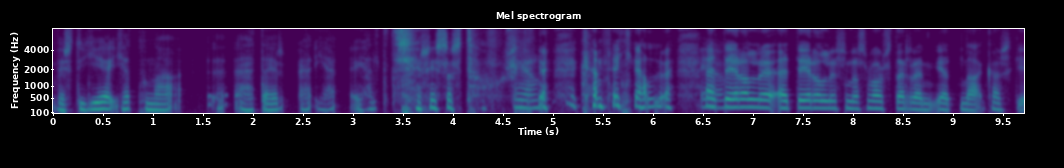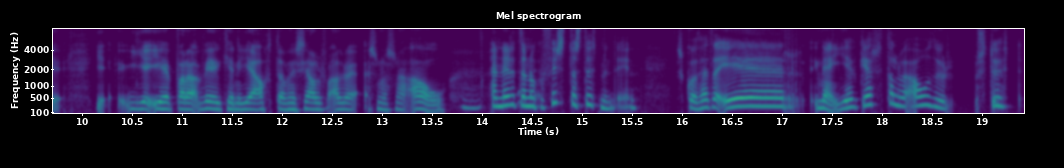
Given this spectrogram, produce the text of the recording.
veistu ég hérna þetta er, ég, ég held að þetta sé risastór ég kann ekki alveg þetta er alveg, þetta er alveg svona smá starra en ég, na, kannski ég, ég er bara, viðkenni, ég átti á mig sjálf alveg svona svona á mm. En er þetta nokkuð fyrsta stuttmyndin? Sko þetta er, nei, ég hef gert alveg áður stutt,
